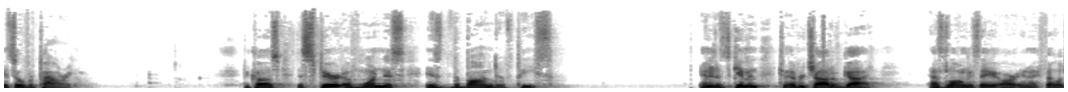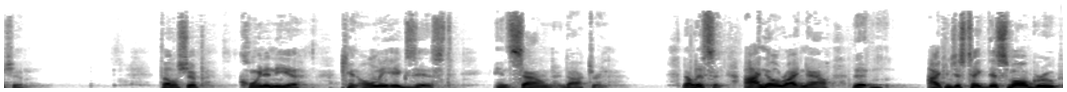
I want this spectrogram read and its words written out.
it's overpowering. Because the spirit of oneness is the bond of peace and it is given to every child of God as long as they are in a fellowship. Fellowship, koinonia, can only exist in sound doctrine. Now, listen, I know right now that I can just take this small group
